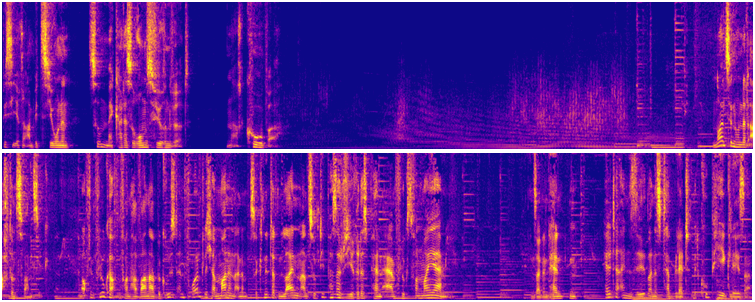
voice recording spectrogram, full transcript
bis sie ihre Ambitionen zum Mekka des Rums führen wird. Nach Kuba. (1928) Auf dem Flughafen von Havanna begrüßt ein freundlicher Mann in einem zerknitterten Leinenanzug die Passagiere des Pan Am-Flugs von Miami. In seinen Händen hält er ein silbernes Tablett mit Coupé-Gläsern.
